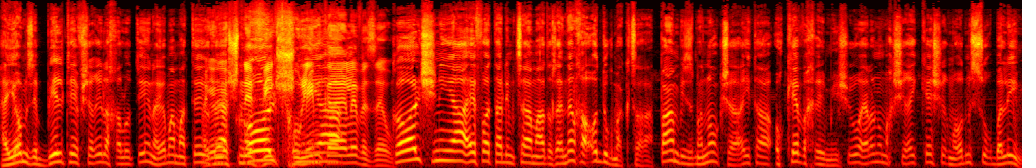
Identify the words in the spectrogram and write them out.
היום זה בלתי אפשרי לחלוטין, היום המטה יודע כל שנייה... היום יש שני ויק כחולים כאלה וזהו. כל שנייה, איפה אתה נמצא, מה אתה עושה. אני אתן לך עוד דוגמה קצרה. פעם בזמנו, כשהיית עוקב אחרי מישהו, היה לנו מכשירי קשר מאוד מסורבלים.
